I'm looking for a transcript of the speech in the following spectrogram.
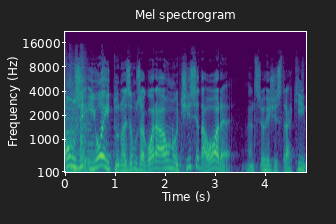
11 e 8, nós vamos agora ao Notícia da Hora. Antes de eu registrar aqui,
